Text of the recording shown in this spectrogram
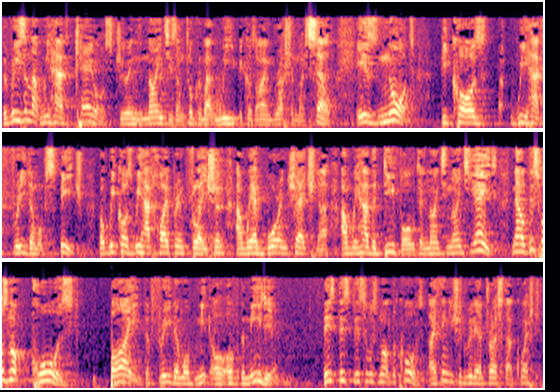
The reason that we had chaos during the 90s, I'm talking about we because I'm Russian myself, is not because we had freedom of speech, but because we had hyperinflation and we had war in Chechnya and we had the default in 1998. Now this was not caused by the freedom of, me- of the media. This, this, this was not the cause. I think you should really address that question.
